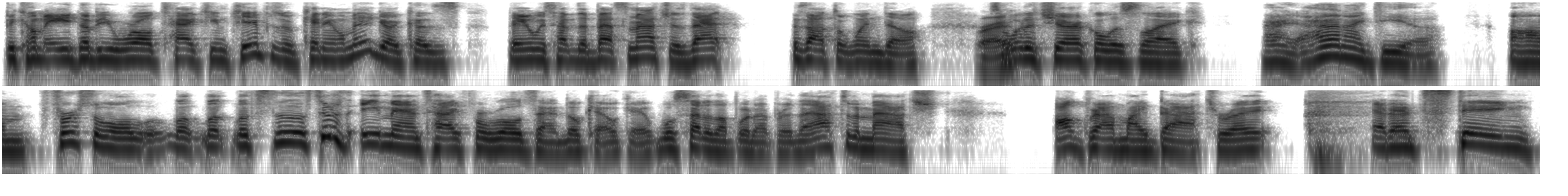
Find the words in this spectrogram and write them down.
become AEW World Tag Team Champions with Kenny Omega because they always have the best matches. That is out the window. right? So what if Jericho was like, all right, I have an idea. Um, first of all, let, let, let's let's do this eight man tag for World's End. Okay, okay, we'll set it up, whatever. Then after the match, I'll grab my bat, right? And then Sting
